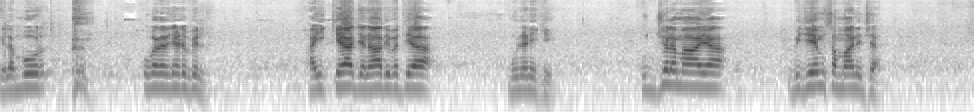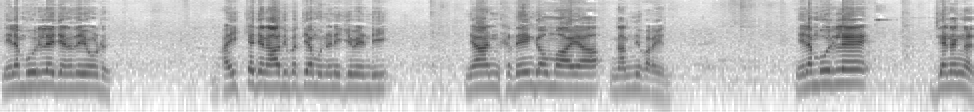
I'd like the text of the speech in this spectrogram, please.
നിലമ്പൂർ ഉപതെരഞ്ഞെടുപ്പിൽ ഐക്യ ജനാധിപത്യ മുന്നണിക്ക് ഉജ്ജ്വലമായ വിജയം സമ്മാനിച്ച നിലമ്പൂരിലെ ജനതയോട് ഐക്യ ജനാധിപത്യ മുന്നണിക്ക് വേണ്ടി ഞാൻ ഹൃദയംഗവുമായ നന്ദി പറയുന്നു. നിലമ്പൂരിലെ ജനങ്ങൾ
